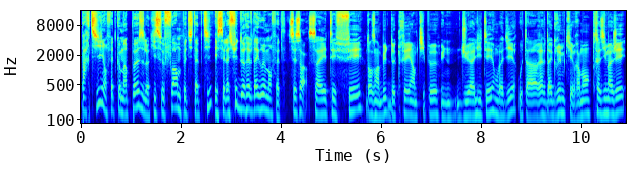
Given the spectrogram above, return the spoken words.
parties, en fait, comme un puzzle qui se forme petit à petit. Et c'est la suite de Rêve d'agrumes, en fait. C'est ça. Ça a été fait dans un but de créer un petit peu une dualité, on va dire, où tu as un rêve d'agrumes qui est vraiment très imagé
